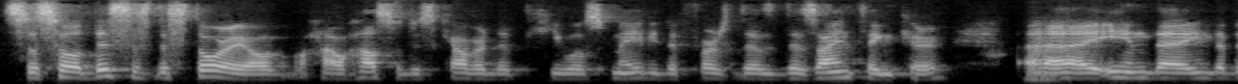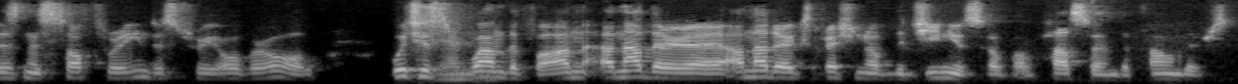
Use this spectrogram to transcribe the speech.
So, so this is the story of how Hasso discovered that he was maybe the first design thinker uh, in the in the business software industry overall which is wonderful. another uh, another expression of the genius of, of Hasso and the founders.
